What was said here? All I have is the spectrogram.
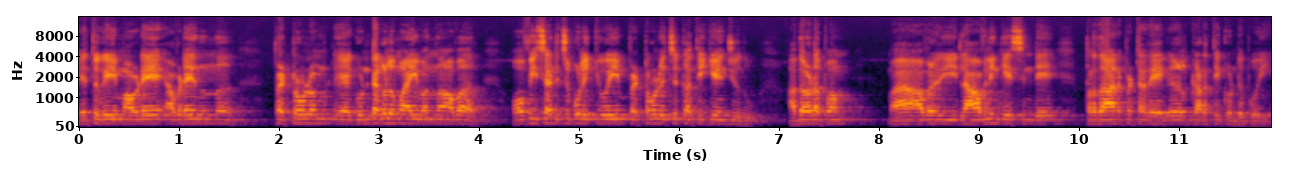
എത്തുകയും അവിടെ അവിടെ നിന്ന് പെട്രോളും ഗുണ്ടകളുമായി വന്ന അവർ ഓഫീസ് അടിച്ചു പൊളിക്കുകയും പെട്രോൾ വെച്ച് കത്തിക്കുകയും ചെയ്തു. അതോടൊപ്പം അവർ ഈ ലാവലിംഗ് കേസിന്റെ പ്രധാനപ്പെട്ട രേഖകൾ കടത്തിക്കൊണ്ടുപോയി.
